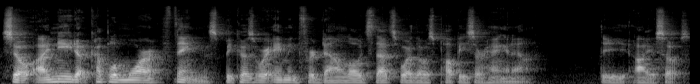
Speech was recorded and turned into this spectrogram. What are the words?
So I need a couple more things because we're aiming for downloads. That's where those puppies are hanging out, the ISOs.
